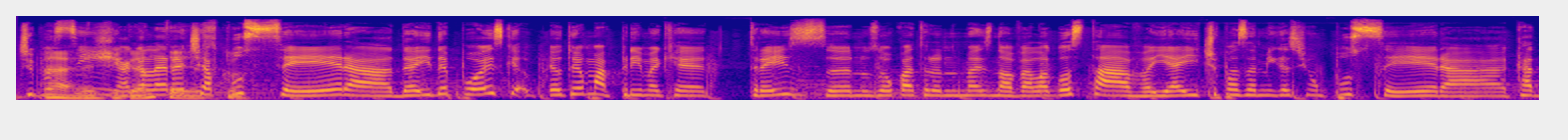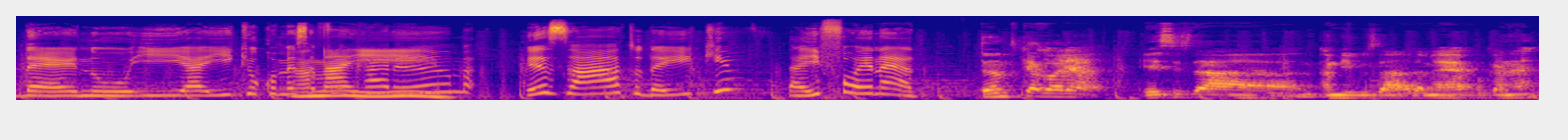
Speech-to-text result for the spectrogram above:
Tipo Ah, assim, é a galera tinha pulseira. Daí depois que. Eu tenho uma prima que é três anos ou quatro anos mais nova, ela gostava. E aí, tipo, as amigas tinham pulseira, caderno. E aí que eu comecei a falar, Anaí. caramba. Exato, daí que. Daí foi, né? Tanto que agora, esses da, amigos da, da minha época, né?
